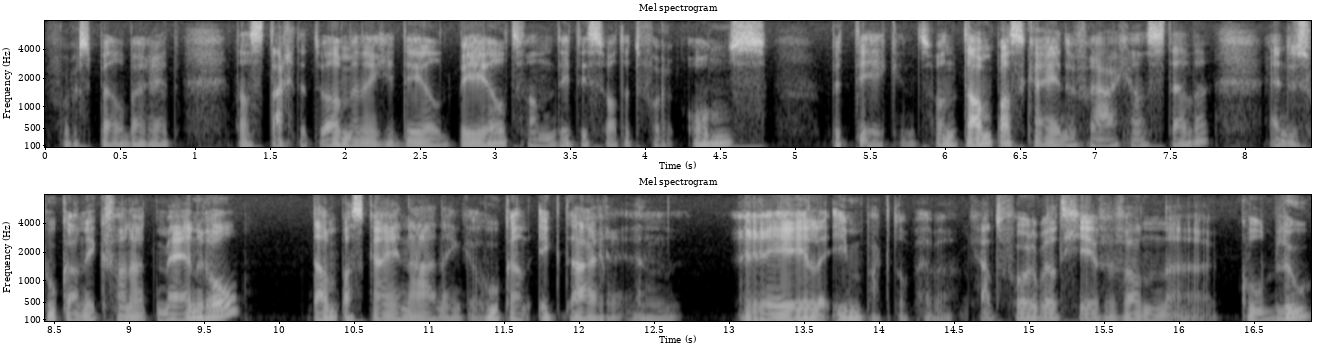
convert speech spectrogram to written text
voorspelbaarheid, dan start het wel met een gedeeld beeld van dit is wat het voor ons betekent. Want dan pas kan je de vraag gaan stellen, en dus hoe kan ik vanuit mijn rol, dan pas kan je nadenken, hoe kan ik daar een reële impact op hebben. Ik ga het voorbeeld geven van eh, Coolblue.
